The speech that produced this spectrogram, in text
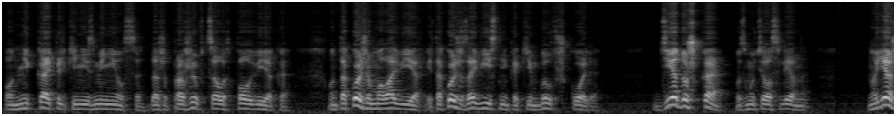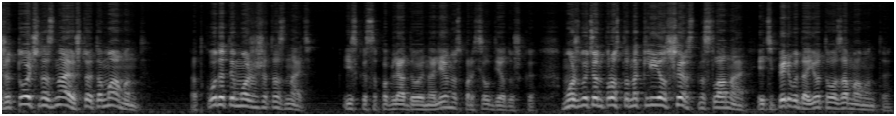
Он ни капельки не изменился, даже прожив целых полвека. Он такой же маловер и такой же завистник, каким был в школе. «Дедушка!» – возмутилась Лена. «Но я же точно знаю, что это мамонт!» «Откуда ты можешь это знать?» Искоса поглядывая на Лену, спросил дедушка. «Может быть, он просто наклеил шерсть на слона и теперь выдает его за мамонта?»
